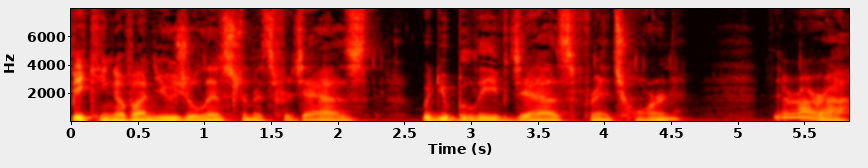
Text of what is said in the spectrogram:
Speaking of unusual instruments for jazz, would you believe jazz French horn? There are a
